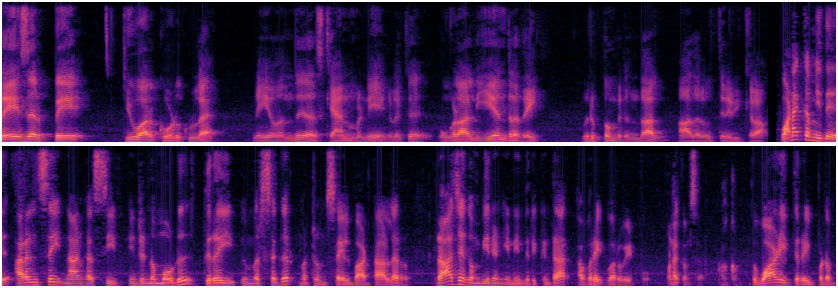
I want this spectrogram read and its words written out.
ரேசர் பே கியூஆர் கோடுக்குள்ளே நீங்கள் வந்து அதை ஸ்கேன் பண்ணி எங்களுக்கு உங்களால் இயன்றதை விருப்பம் இருந்தால் ஆதரவு தெரிவிக்கலாம். வணக்கம் இது அரண்சை நான் ஹசீப். இன்று நம்மோடு திரை விமர்சகர் மற்றும் செயல்பாட்டாளர் ராஜகம்பீரன் இணைந்திருக்கின்றார். அவரை வரவேற்போம். வணக்கம் சார் வணக்கம். இந்த வாழை திரைப்படம்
